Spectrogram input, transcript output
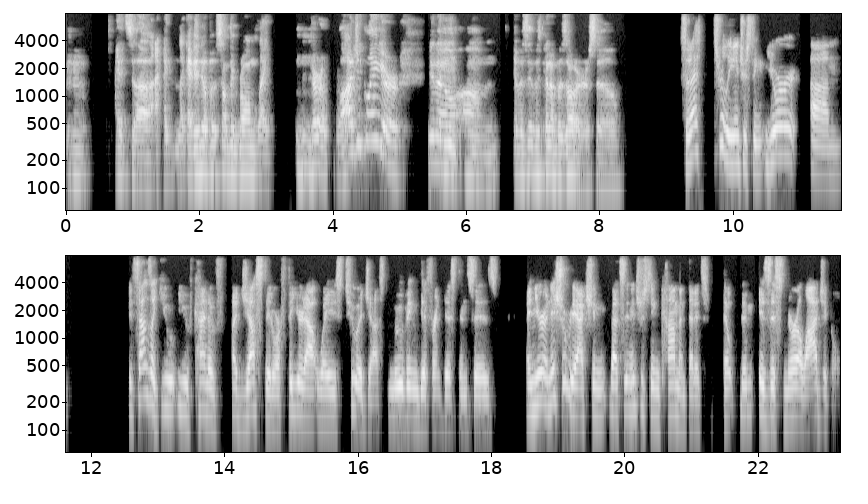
it's uh, I, like I didn't know if it was something wrong like neurologically or you know, mm. um, it was it was kind of bizarre. So so that's really interesting. You're, um, it sounds like you you've kind of adjusted or figured out ways to adjust, moving different distances. And your initial reaction, that's an interesting comment that it's that is this neurological.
